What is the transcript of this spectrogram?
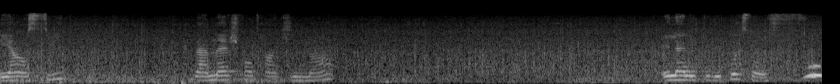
Et ensuite, la neige fond tranquillement. Et là, les Québécois sont fous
